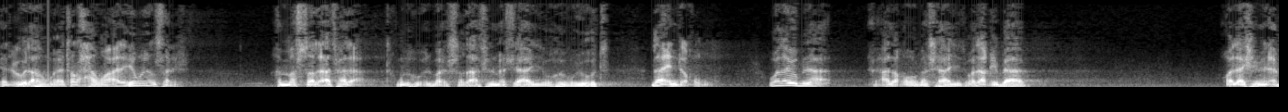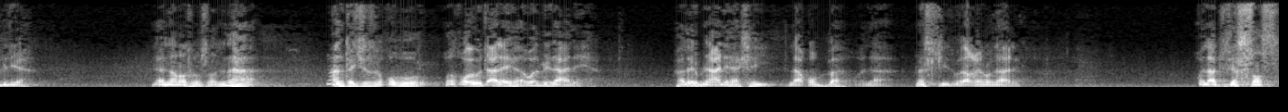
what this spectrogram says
يدعو لهم ويترحم عليهم وينصرف. أما الصلاة فلا تكون الصلاة في المساجد وفي البيوت لا عند القبور ولا يبنى على قبور مساجد ولا قباب ولا شيء من الأبنية لأن الرسول صلى الله عليه وسلم نهى عن تجهيز القبور والقعود عليها والبناء عليها. فلا يبنى عليها شيء لا قبة ولا مسجد ولا غير ذلك. ولا تجصص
